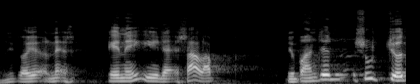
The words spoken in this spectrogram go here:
Ini kayak nek kene iki nek salap ya pancen sujud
